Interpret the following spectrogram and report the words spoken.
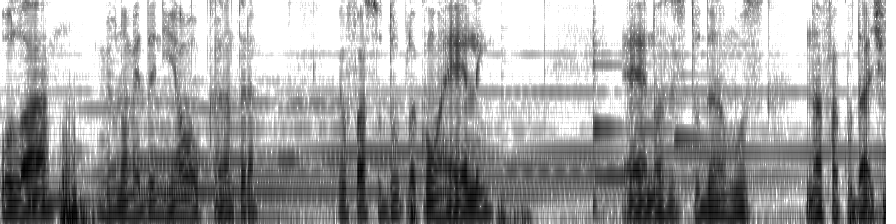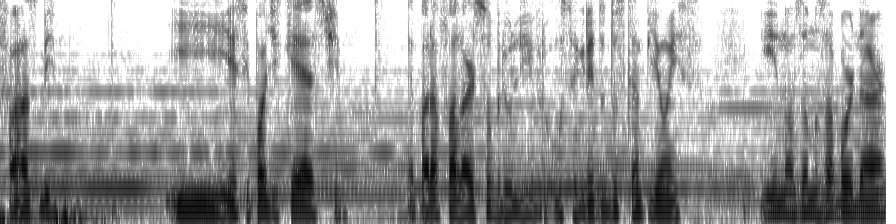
Olá, meu nome é Daniel Alcântara, eu faço dupla com a Ellen. É, nós estudamos na faculdade FASB e esse podcast é para falar sobre o livro O Segredo dos Campeões e nós vamos abordar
